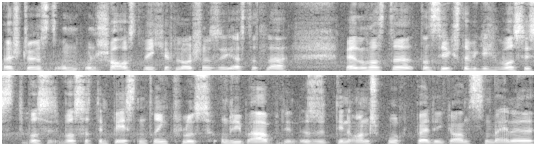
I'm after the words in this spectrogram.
äh, stößt und, und schaust, welche Flaschen als erstes leer. Weil dann, hast du, dann siehst du wirklich, was, ist, was, was hat den besten Trinkfluss. Und ich habe auch den, also den Anspruch bei den ganzen Weinen,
